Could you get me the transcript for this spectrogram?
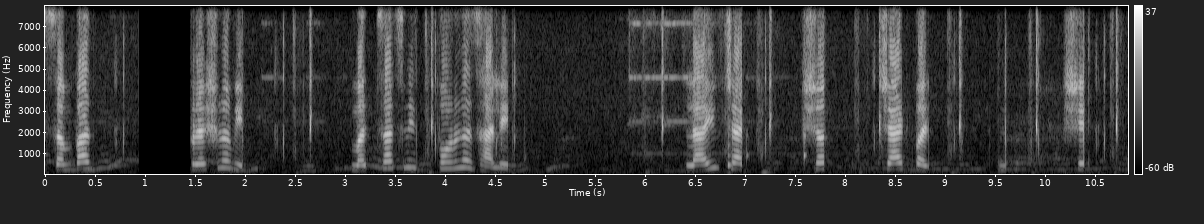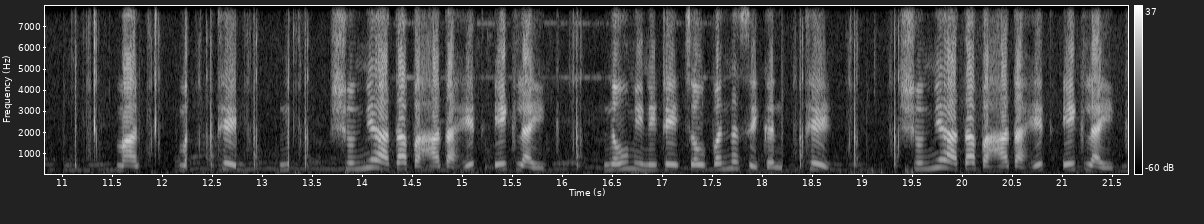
संपाद प्रश्न मतचाचणी पूर्ण झाले. लाईव्ह चॅट श चॅट पर शे थेट शून्य आता पाहत आहेत. एक लाईक नऊ मिनिटे चौपन्न सेकंद. थेट शून्य आता पाहत आहेत एक लाईक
